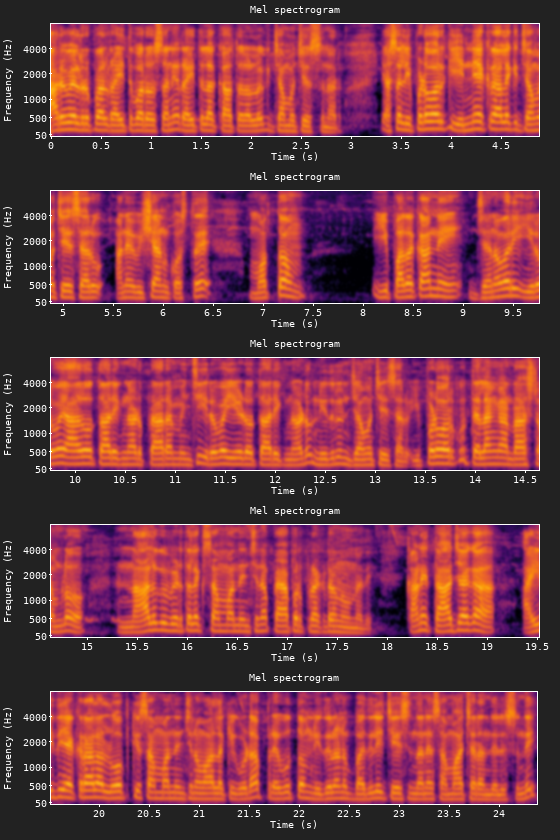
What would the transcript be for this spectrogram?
ఆరు వేల రూపాయల రైతు భరోసాని రైతుల ఖాతాలలోకి జమ చేస్తున్నారు. అసలు ఇప్పటివరకు ఎన్ని ఎకరాలకి జమ చేశారు అనే విషయానికి వస్తే మొత్తం ఈ పథకాన్ని జనవరి ఇరవై ఆరో తారీఖు నాడు ప్రారంభించి ఇరవై ఏడో తారీఖు నాడు నిధులను జమ చేశారు. ఇప్పటివరకు తెలంగాణ రాష్ట్రంలో నాలుగు విడతలకు సంబంధించిన పేపర్ ప్రకటన ఉన్నది. కానీ తాజాగా ఐదు ఎకరాల లోపుకి సంబంధించిన వాళ్ళకి కూడా ప్రభుత్వం నిధులను బదిలీ చేసిందనే సమాచారం తెలుస్తుంది.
